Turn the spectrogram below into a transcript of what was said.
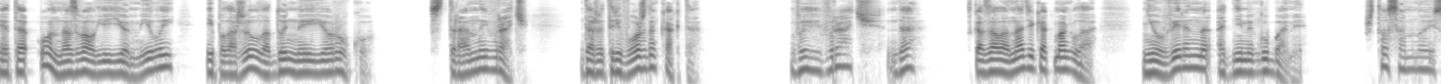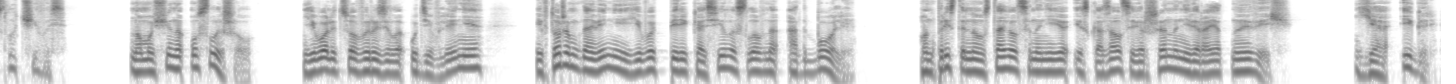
Это он назвал ее милой и положил ладонь на ее руку. Странный врач. Даже тревожно как-то. «Вы врач, да?» — сказала Надя как могла, неуверенно одними губами. «Что со мной случилось?» Но мужчина услышал. Его лицо выразило удивление, и в то же мгновение его перекосило словно от боли. Он пристально уставился на нее и сказал совершенно невероятную вещь. «Я Игорь.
